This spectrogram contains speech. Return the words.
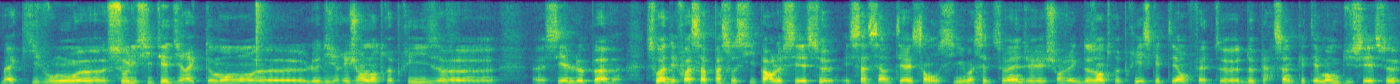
bah, qui vont solliciter directement le dirigeant de l'entreprise si elles le peuvent. Soit des fois, ça passe aussi par le CSE. Et ça, c'est intéressant aussi. Moi, cette semaine, j'ai échangé avec deux entreprises qui étaient en fait euh, deux personnes qui étaient membres du CSE.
